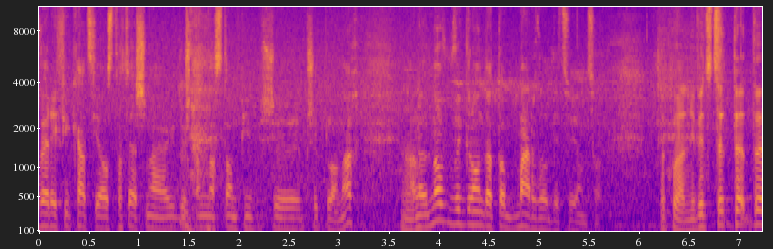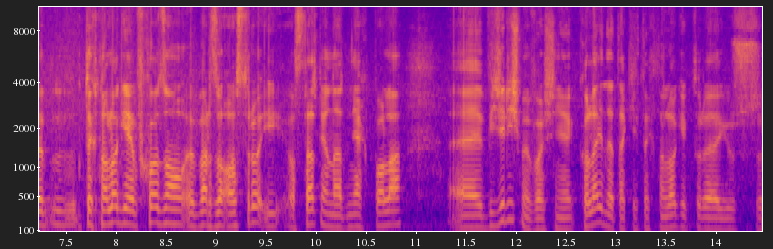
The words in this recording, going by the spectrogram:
weryfikacja ostateczna gdzieś tam nastąpi przy, przy plonach, ale no, wygląda to bardzo obiecująco. Dokładnie, więc te, te, te technologie wchodzą bardzo ostro i ostatnio na Dniach Pola e, widzieliśmy właśnie kolejne takie technologie, które już e,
